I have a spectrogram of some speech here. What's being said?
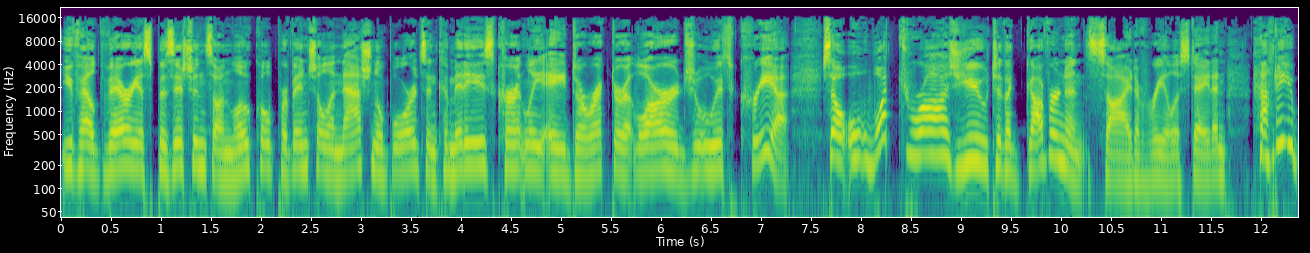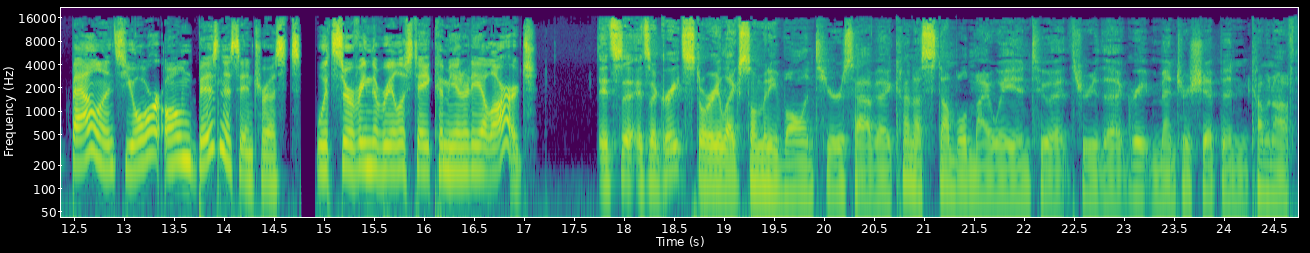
you've held various positions on local, provincial, and national boards and committees, currently a director at large with CREA. So what draws you to the governance side of real estate and how do you balance your own business interests with serving the real estate community at large? It's a it's a great story like so many volunteers have i kind of stumbled my way into it through the great mentorship and coming off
